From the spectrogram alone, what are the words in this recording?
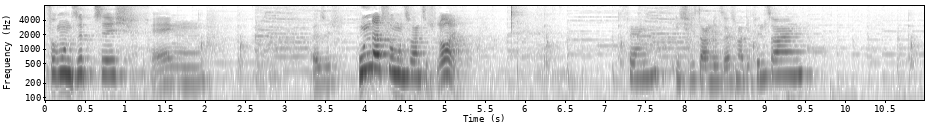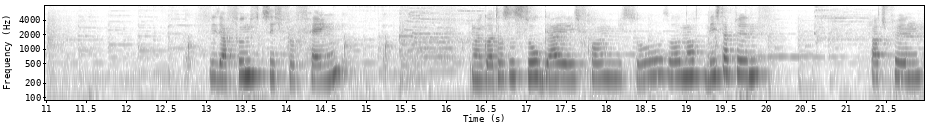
75 Fang. Also ich, 125 lol. Fang. Ich sammle jetzt erstmal die Pins ein. Wieder 50 für Fang. Oh mein Gott, das ist so geil. Ich freue mich so. So, noch nächster Pin. Klatschpin.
